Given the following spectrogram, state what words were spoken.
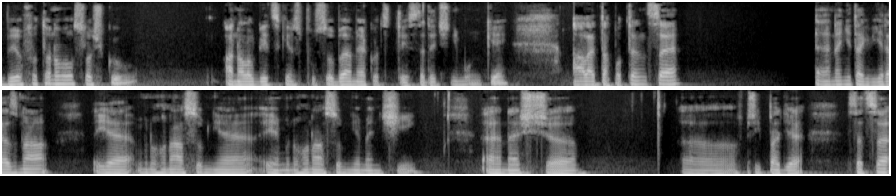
biofotonovou složku analogickým způsobem jako ty srdeční buňky, ale ta potence není tak výrazná, je mnohonásobně, je mnohonásobně menší než eh, eh, v případě srdce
